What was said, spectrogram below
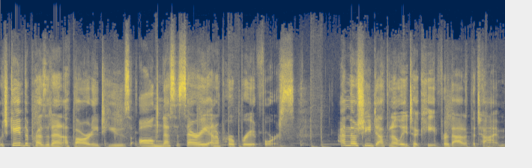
which gave the president authority to use all necessary and appropriate force. And though she definitely took heat for that at the time,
